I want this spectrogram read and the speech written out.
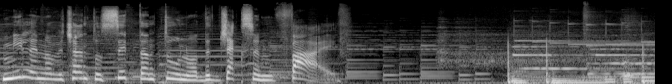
1971 The Jackson 5.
